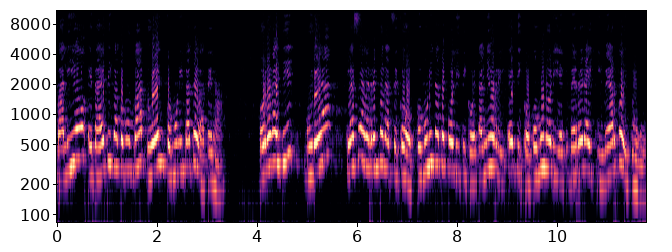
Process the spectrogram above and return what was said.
balio eta etika komun bat duen komunitate batena. Horregaitik, gurea, klasea berrentolatzeko komunitate politiko eta inorri etiko komun horiek berreraiki beharko ditugu.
